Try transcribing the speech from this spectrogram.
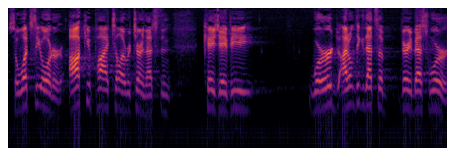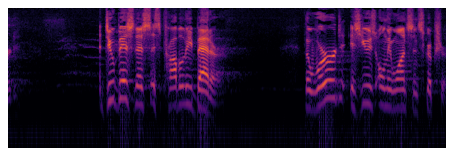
So, what's the order? Occupy till I return. That's the KJV word. I don't think that's the very best word. Do business is probably better. The word is used only once in Scripture.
